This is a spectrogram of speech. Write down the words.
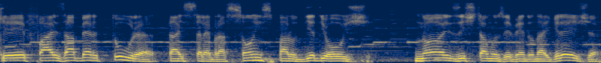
que faz a abertura das celebrações para o dia de hoje. Nós estamos vivendo na igreja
